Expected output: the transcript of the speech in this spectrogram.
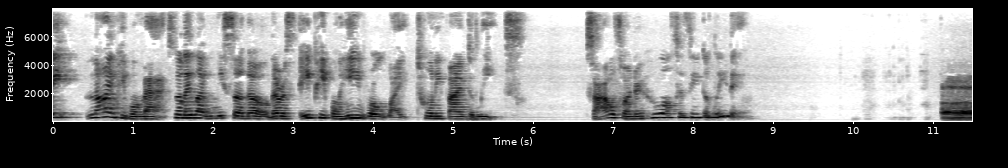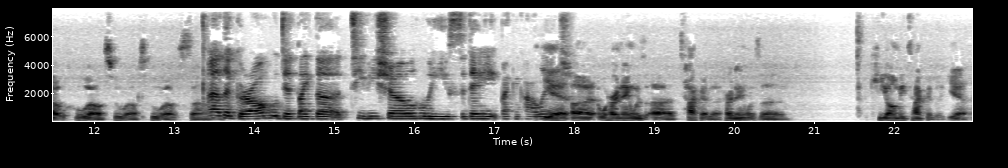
Eight, nine people max. No, they let Misa go. There was eight people, and he wrote like twenty five deletes. So I was wondering, who else is he deleting? Uh, who else? Who else? Who else? Um, Uh, the girl who did like the TV show who we used to date back in college. yeah, uh, well, her name was uh, Takada. Her name was uh, Kiyomi Takada. Yeah,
